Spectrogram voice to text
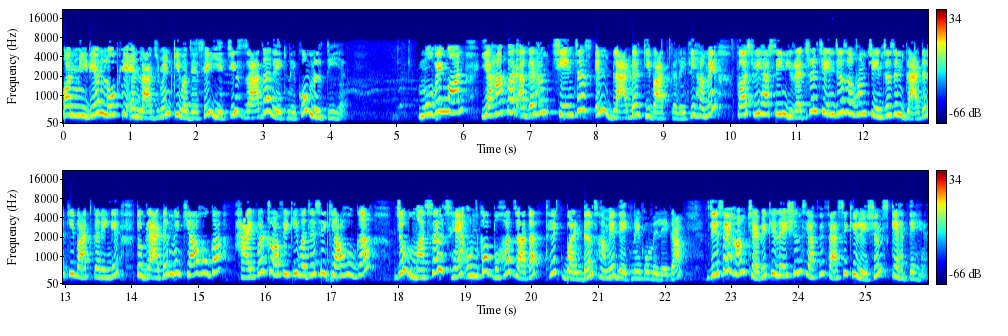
और मीडियन लोब के एनलार्जमेंट की वजह से ये चीज़ ज़्यादा देखने को मिलती है. मूविंग ऑन यहाँ पर अगर हम चेंजेस इन ब्लैडर की बात करें, कि हमें first we have seen urethral changes अब हम चेंजेस इन ब्लैडर की बात करेंगे तो ब्लैडर में क्या होगा? हाइपरट्रॉफी की वजह से क्या होगा? जो मसल्स हैं, उनका बहुत ज़्यादा थिक बंडल्स हमें देखने को मिलेगा, जिसे हम चेबिकुलेशन या फिर फैसिकुलेशन कहते हैं।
